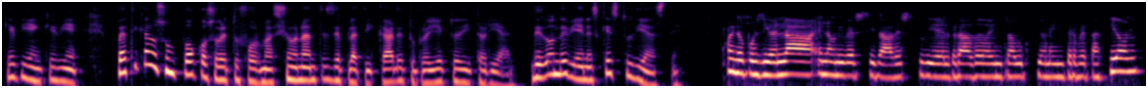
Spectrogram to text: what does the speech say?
Qué bien, qué bien. Platícanos un poco sobre tu formación antes de platicar de tu proyecto editorial. ¿De dónde vienes? ¿Qué estudiaste? Bueno, pues yo en la, en la universidad estudié el grado en traducción e interpretación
